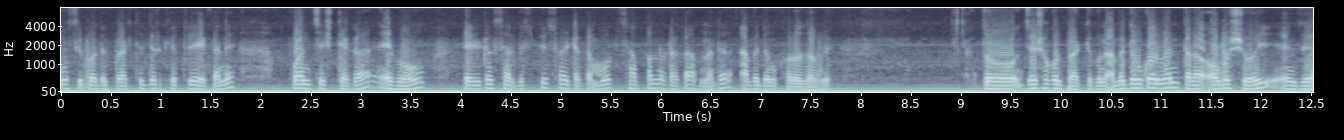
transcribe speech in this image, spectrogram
মুসি পদের প্রার্থীদের ক্ষেত্রে এখানে পঞ্চাশ টাকা এবং টেলিটক সার্ভিস ফি ছয় টাকা। মোট ছাপ্পান্ন টাকা আপনাদের আবেদন খরচ হবে। তো যে সকল প্রার্থীগণ আবেদন করবেন, তারা অবশ্যই যে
